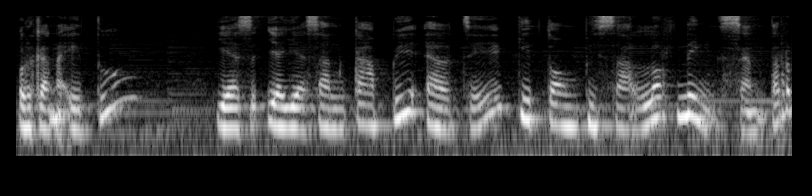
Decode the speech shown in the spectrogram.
Oleh karena itu, Yayasan KBLC Kitong Bisa Learning Center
